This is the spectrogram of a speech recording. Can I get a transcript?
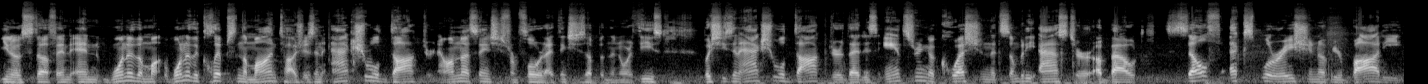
you know stuff and, and one of the one of the clips in the montage is an actual doctor. Now i'm not saying she's from florida. I think she's up in the northeast but she's an actual doctor that is answering a question that somebody asked her about self exploration of your body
